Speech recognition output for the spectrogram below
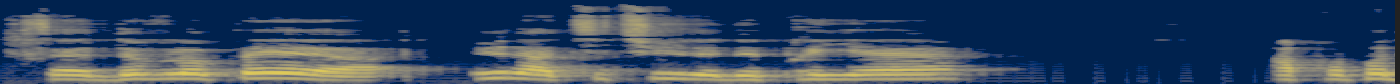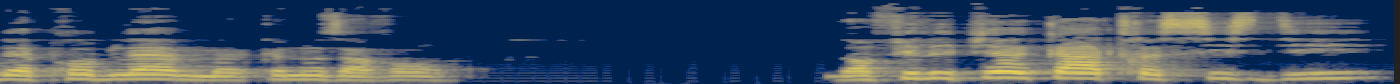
c'est développer euh, une attitude de prière à propos des problèmes que nous avons. Dans Philippiens 4, 6 dit,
